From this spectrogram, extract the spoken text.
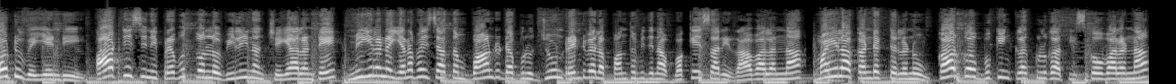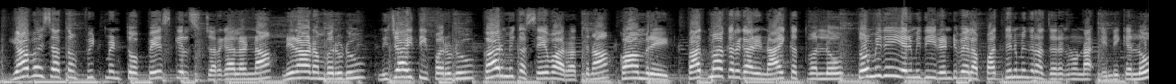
ఓటు వేయండి. ఆర్టీసీని ప్రభుత్వంలో విలీనం చేయాలంటే మిగిలిన ఎనభై శాతం బాండ్ డబ్బులు జూన్ రెండు వేల పంతొమ్మిదిన ఒకేసారి రావాలన్నా మహిళా కండక్టర్లను కార్గో బుకింగ్ క్లర్కులుగా తీసుకోవాలన్నా యాభై శాతం ఫిట్మెంట్తో పే స్కేల్స్ జరగాలన్నా నిరాడంబరుడు నిజాయితీ పరుడు కార్మిక సేవా రత్న కామ్రేడ్ పద్మాకర్ గారి నాయకత్వంలో తొమ్మిది ఎనిమిది రెండు వేల పద్దెనిమిదిన జరగనున్న ఎన్నికల్లో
